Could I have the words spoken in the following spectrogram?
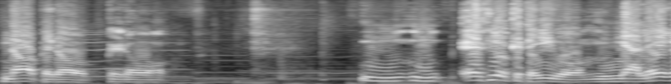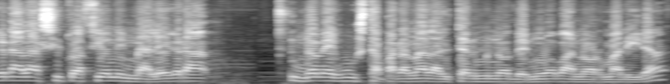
No, pero, pero mm, es lo que te digo. Me alegra la situación y me alegra. No me gusta para nada el término de nueva normalidad,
